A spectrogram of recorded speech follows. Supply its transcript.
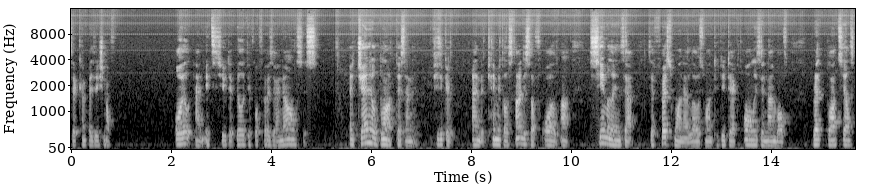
the composition of oil and its suitability for further analysis. A general blood test and physical and chemical studies of oil are similar in that the first one allows one to detect only the number of red blood cells,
